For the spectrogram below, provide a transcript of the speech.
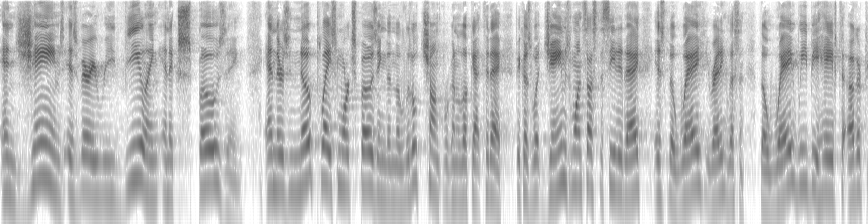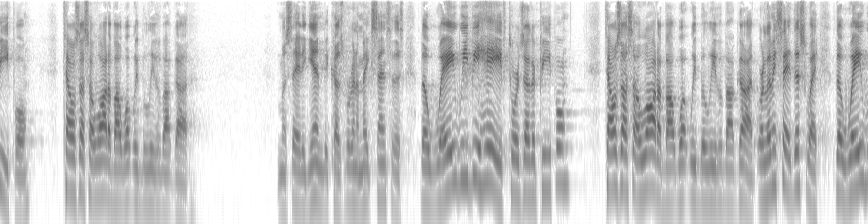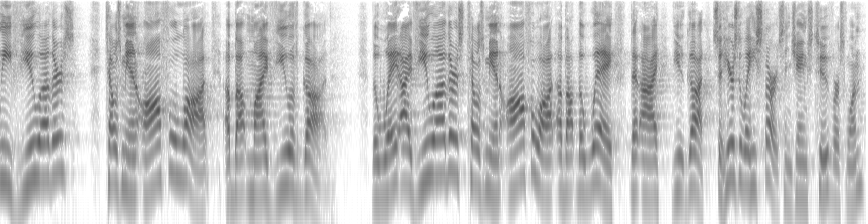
And James is very revealing and exposing. And there's no place more exposing than the little chunk we're going to look at today. Because what James wants us to see today is the way, you ready? Listen, the way we behave to other people tells us a lot about what we believe about God. I'm going to say it again because we're going to make sense of this. The way we behave towards other people tells us a lot about what we believe about God. Or let me say it this way the way we view others tells me an awful lot about my view of God. The way I view others tells me an awful lot about the way that I view God. So here's the way he starts in James 2, verse 1.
